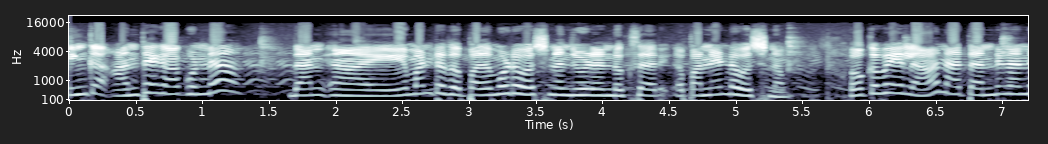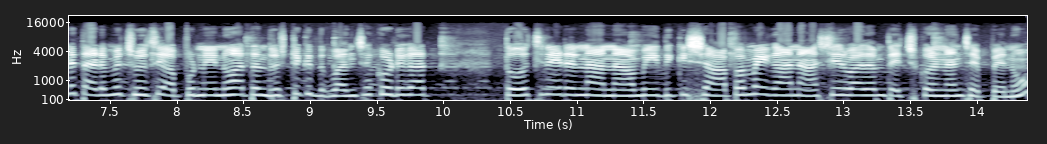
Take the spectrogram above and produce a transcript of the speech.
ఇంకా అంతేకాకుండా దాని ఏమంటుందో పదమూడవ వచనం చూడండి ఒకసారి పన్నెండవ వచనం. ఒకవేళ నా తండ్రి నన్ను తడిమి చూసి అప్పుడు నేను అతని దృష్టికి వంచకుడిగా తోచినేడు నా నా మీదికి శాపమే కానీ ఆశీర్వాదం తెచ్చుకోండి అని చెప్పాను.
